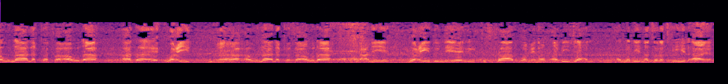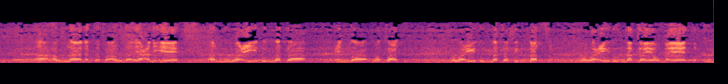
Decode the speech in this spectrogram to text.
أولى لك فأولى هذا وعيد. أولى لك فأولى يعني وعيد للكفار ومنهم أبي جهل الذي نزلت فيه الآية. أولى لك فأولى. يعني إيه؟ أنه وعيد لك عند وفاتك ووعيد لك في البرزخ. ووعيد لك يوم إيه؟ تقوم.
